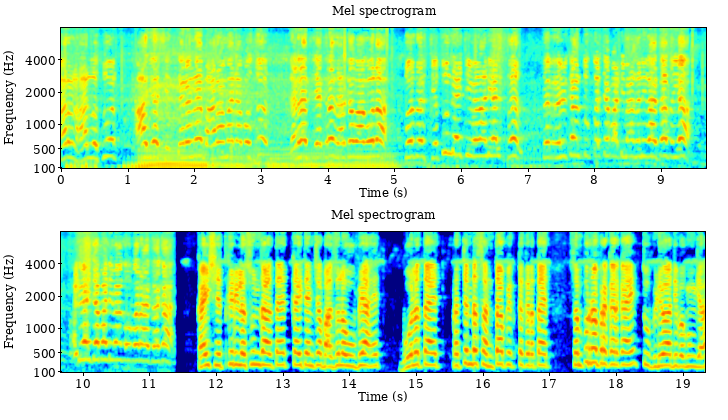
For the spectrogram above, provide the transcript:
कारण हा लसूण आज या शेतकऱ्याने बारा महिन्यापासून घरात लेकरासारखा वागवला. तो जर चेतून द्यायची वेळ आली सर तर रविकांत तुपकरच्या पाठीमागे नाही राहायचा तर या भडव्याच्या पाठीमागे उभा राहायचा का? काही शेतकरी लसूण जाळतायत काही त्यांच्या बाजूला उभे आहेत बोलत आहेत प्रचंड संताप व्यक्त करत आहेत संपूर्ण प्रकार काय? तू व्हिडिओ आधी बघून घ्या.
